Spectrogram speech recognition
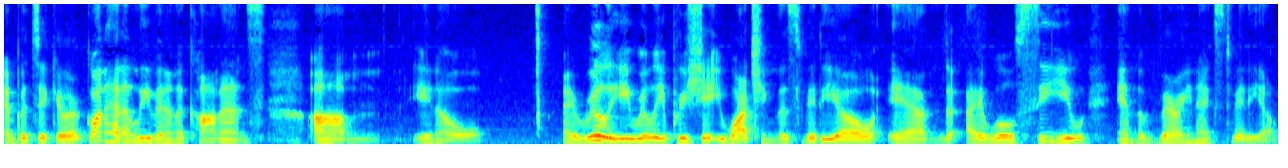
in particular, go ahead and leave it in the comments. Um, you know, I really, really appreciate you watching this video, and I will see you in the very next video.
